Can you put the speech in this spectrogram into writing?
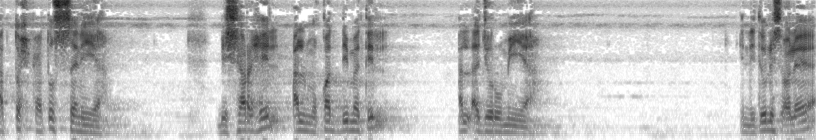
At-Tuhfatus Saniyah. Bisyarhil Al-Muqaddimatil Al-Ajrumiyah. Ini ditulis oleh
